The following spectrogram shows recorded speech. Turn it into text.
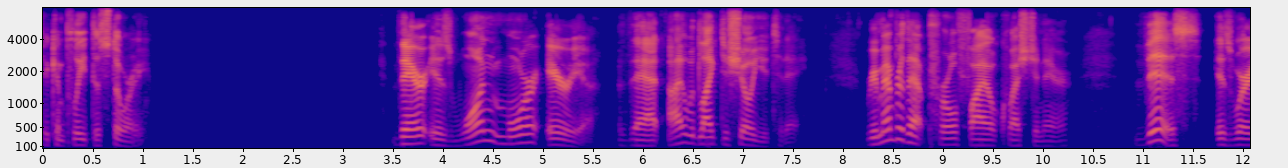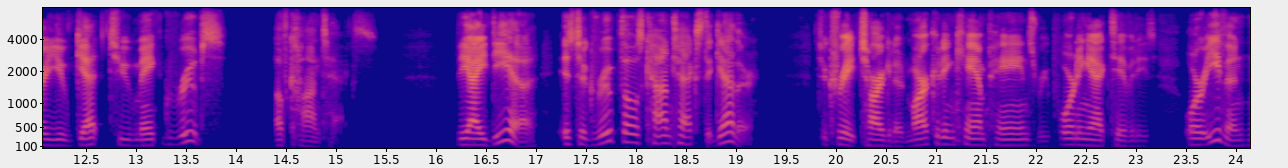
to complete the story. There is one more area that I would like to show you today. Remember that profile questionnaire? This is where you get to make groups of contacts. The idea is to group those contacts together to create targeted marketing campaigns, reporting activities, or even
